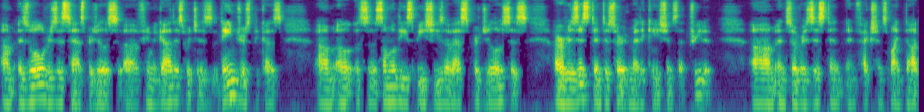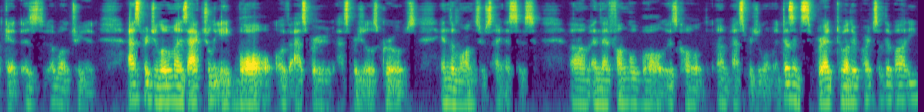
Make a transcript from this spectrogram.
Um, azole resistant aspergillus uh, fumigatus, which is dangerous because um, uh, so some of these species of aspergillosis are resistant to certain medications that treat it. Um, and so resistant infections might not get as well treated. Aspergilloma is actually a ball of asper- aspergillus grows in the lungs or sinuses. Um, and that fungal ball is called um, aspergilloma. It doesn't spread to other parts of the body,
